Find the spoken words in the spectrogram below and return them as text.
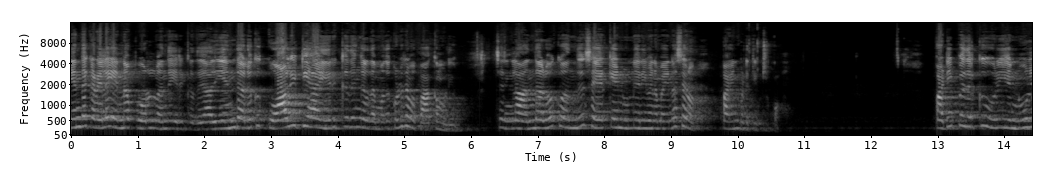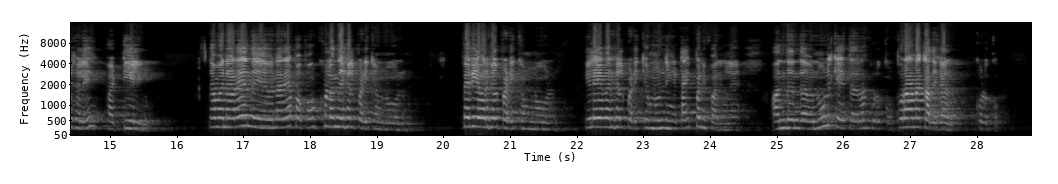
எந்த கடையில் என்ன பொருள் வந்து இருக்குது அது எந்த அளவுக்கு குவாலிட்டியாக இருக்குதுங்கிறத முதற்கொண்டு நம்ம பார்க்க முடியும். சரிங்களா? அந்த அளவுக்கு வந்து செயற்கை நுண்ணறிவை நம்ம என்ன செய்யறோம் பயன்படுத்திட்டு இருக்கோம் படிப்பதற்கு உரிய நூல்களை பட்டியலிடும் நம்ம நிறைய இந்த நிறைய பார்ப்போம். குழந்தைகள் படிக்கும் நூல் பெரியவர்கள் படிக்கும் நூல் இளையவர்கள் படிக்கும் நூல் நீங்க டைப் பண்ணி பாருங்களேன். அந்தந்த நூலுக்கு ஏற்றதெல்லாம் கொடுக்கும். புராண கதைகள் கொடுக்கும்.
